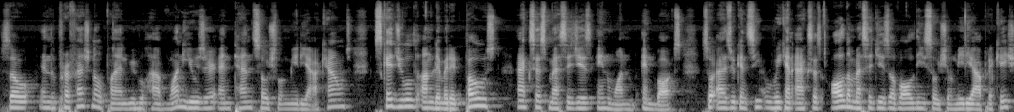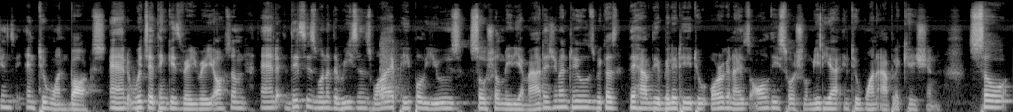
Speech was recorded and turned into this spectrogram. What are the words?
so in the professional plan we will have one user and 10 social media accounts scheduled unlimited posts access messages in one inbox. So as you can see we can access all the messages of all these social media applications into one box and which i think is very very awesome. And this is one of the reasons why people use social media management tools because they have the ability to organize all these social media into one application. So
